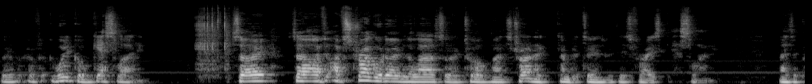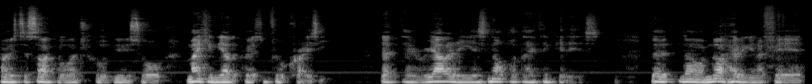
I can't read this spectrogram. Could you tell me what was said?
But a, word called gaslighting. So, so I've, I've struggled over the last sort of 12 months trying to come to terms with this phrase gaslighting, as opposed to psychological abuse or making the other person feel crazy. That the reality is not what they think it is. That no, I'm not having an affair.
